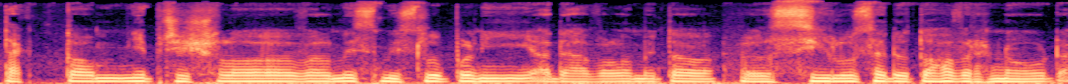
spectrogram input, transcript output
tak to mně přišlo velmi smysluplný a dávalo mi to eh, sílu se do toho vrhnout a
